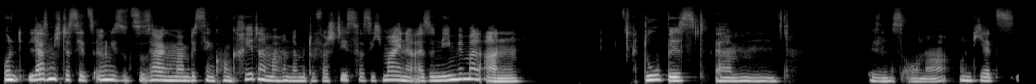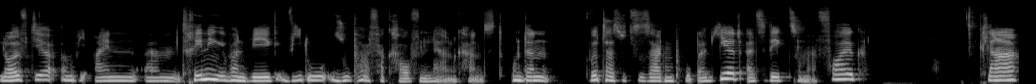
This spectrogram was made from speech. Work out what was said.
Und lass mich das jetzt irgendwie sozusagen mal ein bisschen konkreter machen, damit du verstehst, was ich meine. Also nehmen wir mal an, du bist ähm, Business Owner. Und jetzt läuft dir irgendwie ein ähm, Training über den Weg, wie du super verkaufen lernen kannst. Und dann wird das sozusagen propagiert als Weg zum Erfolg. Klar,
